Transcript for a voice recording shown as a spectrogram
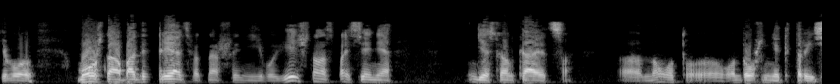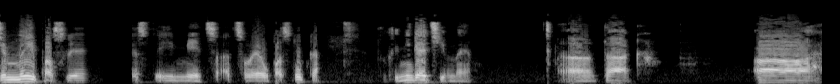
его можно ободрять в отношении его вечного спасения, если он кается. А, но вот э, он должен некоторые земные последствия иметь от своего поступка, негативные. А, так. А,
